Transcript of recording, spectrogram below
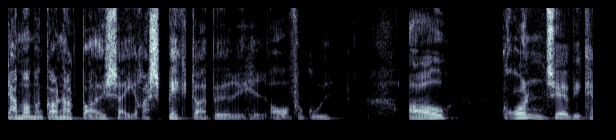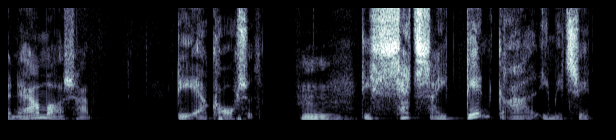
Der må man godt nok bøje sig i respekt og bødighed over for Gud. Og grunden til, at vi kan nærme os ham, det er korset. Hmm. Det satte sig i den grad i mit sind.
